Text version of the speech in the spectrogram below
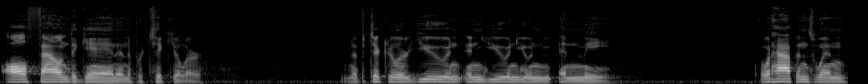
All found again in a particular in a particular, you and, and you and you and, and me. What happens when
